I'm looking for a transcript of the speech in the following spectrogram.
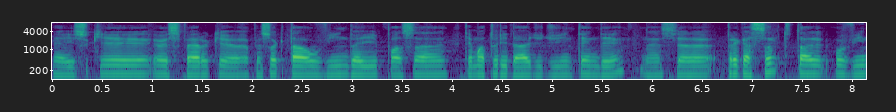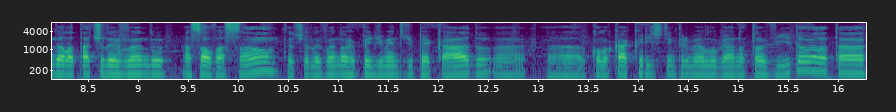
é isso que eu espero que a pessoa que está ouvindo aí possa ter maturidade de entender, né? Se a pregação que tu está ouvindo, ela está te levando à salvação, está te levando ao arrependimento de pecado, a, a colocar Cristo em primeiro lugar na tua vida, ou ela está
